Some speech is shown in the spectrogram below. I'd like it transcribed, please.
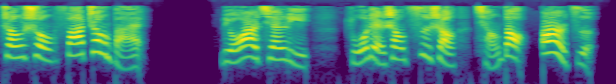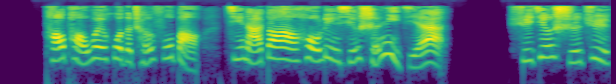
张胜发账百，刘二千里，左脸上刺上强盗二字。逃跑未获的陈福宝缉拿到案后，另行审拟结案。徐经十句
